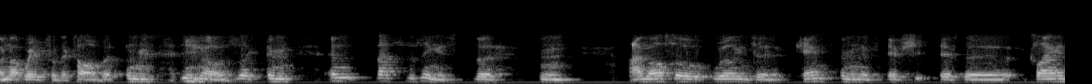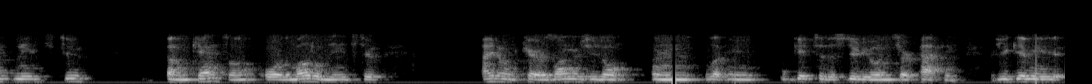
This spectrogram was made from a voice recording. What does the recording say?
I'm not waiting for the call, but I mean, you know, it's like I mean, and that's the thing is the I mean, I'm also willing to cancel. I mean, if if she, if the client needs to um, cancel or the model needs to, I don't care as long as you don't I mean, let me get to the studio and start packing. If you give me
